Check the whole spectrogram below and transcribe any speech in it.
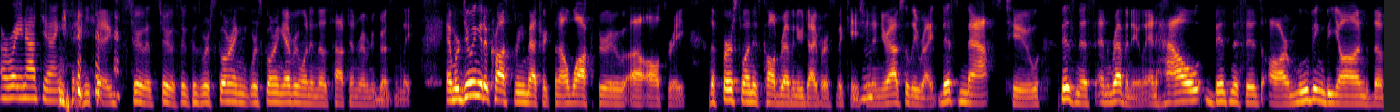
or what you're not doing. yeah, it's true. It's true. So because we're scoring we're scoring everyone in those top 10 revenue grossing leagues. And we're doing it across three metrics and I'll walk through uh, all three. The first one is called revenue diversification mm-hmm. and you're absolutely right. This maps to business and revenue and how businesses are moving beyond the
